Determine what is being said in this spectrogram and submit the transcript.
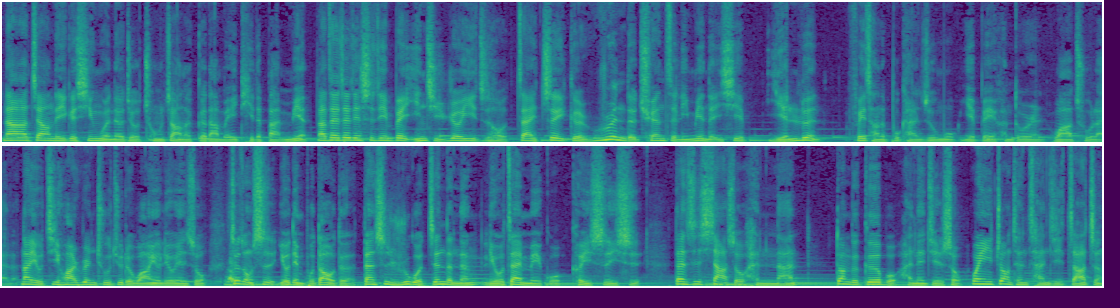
那这样的一个新闻呢，就冲上了各大媒体的版面。那在这件事情被引起热议之后，在这个润的圈子里面的一些言论。非常的不堪入目，也被很多人挖出来了。那有计划润出去的网友留言说，这种事有点不道德，但是如果真的能留在美国，可以试一试。但是下手很难，断个胳膊还能接受，万一撞成残疾咋整？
